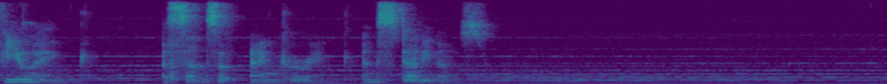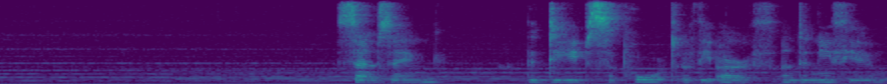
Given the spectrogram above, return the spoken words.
Feeling a sense of anchoring and steadiness. Sensing the deep support of the earth underneath you.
